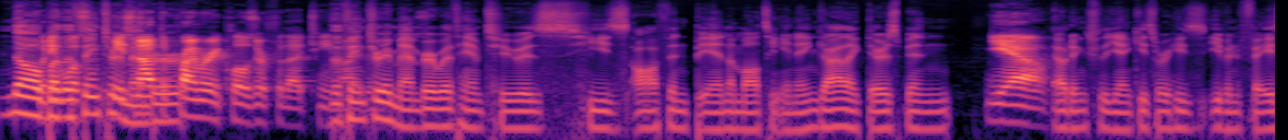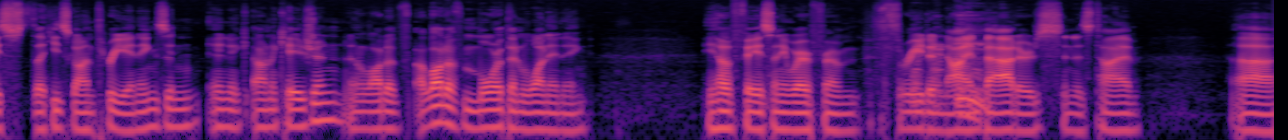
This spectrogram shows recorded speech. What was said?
No, but but, the thing to he's remember, he's not the primary closer for that team. the thing to remember with him too is he's often been a multi-inning guy. Like there's been Yeah, outings for the Yankees where he's even faced like he's gone three innings in, in on occasion, and a lot of a lot of more than one inning. He'll face anywhere from three to nine batters in his time, uh,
